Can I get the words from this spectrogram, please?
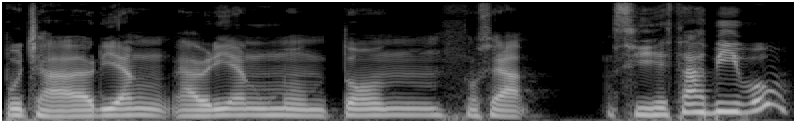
Pucha, habrían, habrían un montón. O sea, si estás vivo,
